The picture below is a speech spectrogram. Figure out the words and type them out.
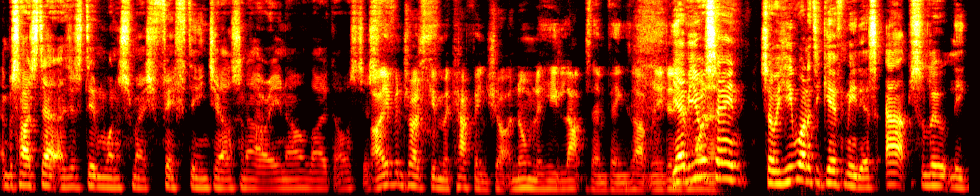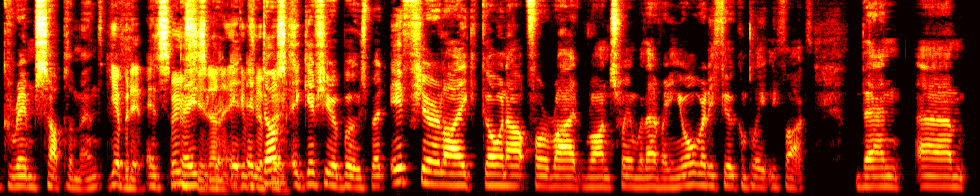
and besides that, I just didn't want to smash fifteen gels an hour. You know, like I was just. I even tried to give him a caffeine shot, and normally he laps them things up, and he didn't. yeah, but you were it. saying so he wanted to give me this absolutely grim supplement. Yeah, but it It's you, basically doesn't it? it, gives it you a does boost. it gives you a boost. But if you're like going out for a ride, run, swim, whatever, and you already feel completely fucked, then um,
